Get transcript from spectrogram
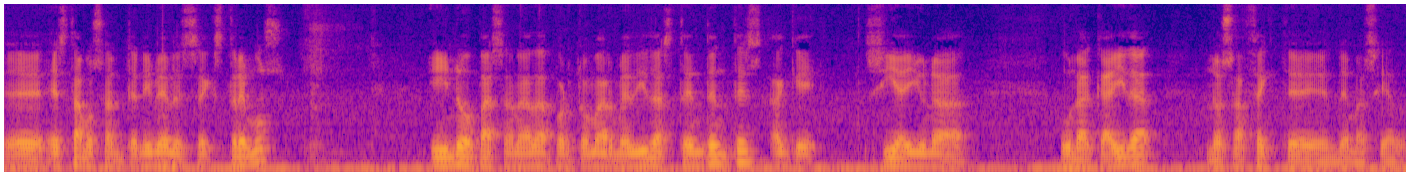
Eh, estamos ante niveles extremos y no pasa nada por tomar medidas tendentes a que si hay una, una caída nos afecte demasiado.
